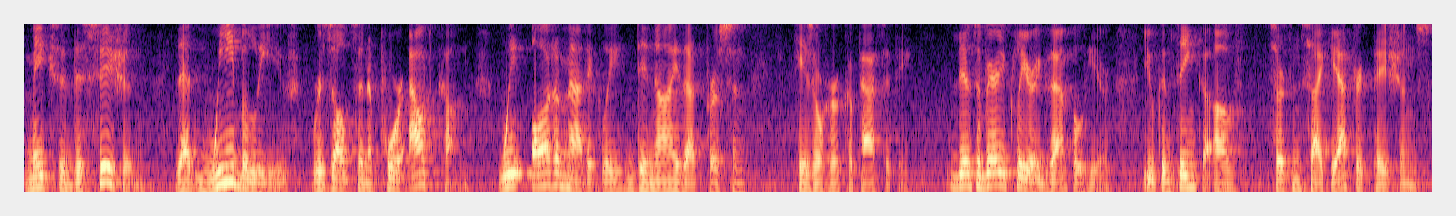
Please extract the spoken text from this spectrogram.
makes a decision that we believe results in a poor outcome, we automatically deny that person his or her capacity. There's a very clear example here. You can think of certain psychiatric patients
